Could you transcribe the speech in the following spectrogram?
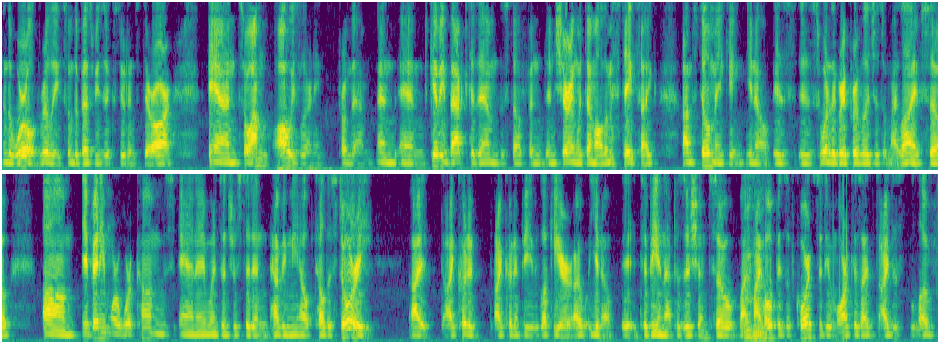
in the world. Really, some of the best music students there are, and so I'm always learning from them and and giving back to them the stuff and, and sharing with them all the mistakes I I'm still making. You know, is is one of the great privileges of my life. So. Um, if any more work comes and anyone's interested in having me help tell the story, I I couldn't I couldn't be luckier. I, you know it, to be in that position. So my, my Mhm. hope is, of course, to do more because I I just love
